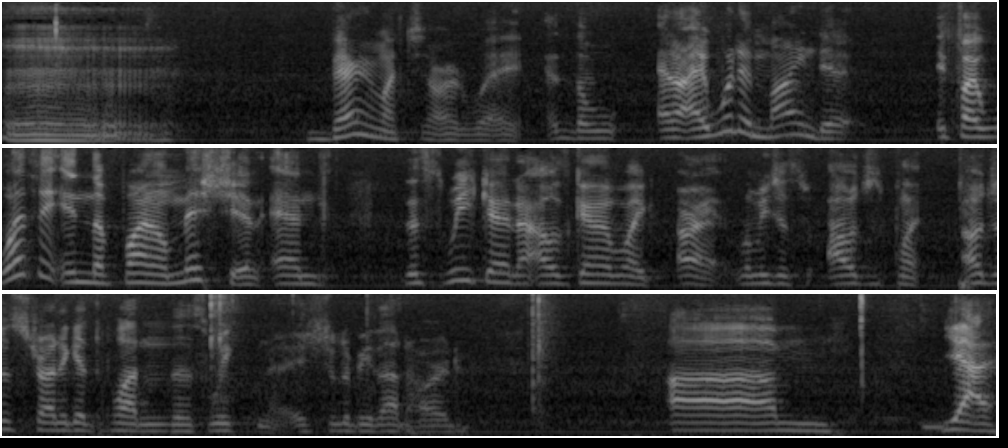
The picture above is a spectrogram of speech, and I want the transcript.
mm. very much the hard way, and the and I wouldn't mind it if I wasn't in the final mission. And this weekend I was gonna like, all right, let me just I'll just play I'll just try to get the platinum this week. It shouldn't be that hard. Um, yeah,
